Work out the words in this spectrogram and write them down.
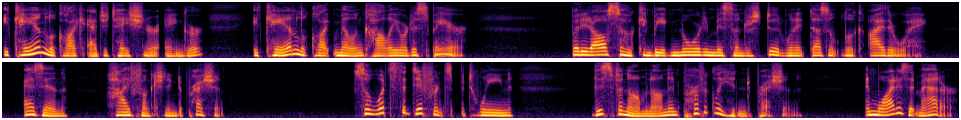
It can look like agitation or anger. It can look like melancholy or despair but it also can be ignored and misunderstood when it doesn't look either way, as in high functioning depression. So, what's the difference between this phenomenon and perfectly hidden depression? And why does it matter?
